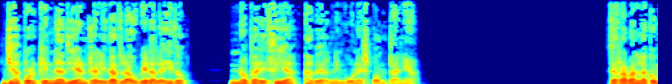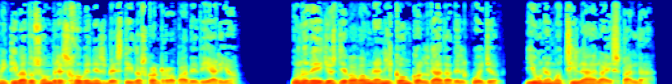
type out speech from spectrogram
ya porque nadie en realidad la hubiera leído, no parecía haber ningún espontáneo. Cerraban la comitiva dos hombres jóvenes vestidos con ropa de diario. Uno de ellos llevaba una Nikon colgada del cuello y una mochila a la espalda.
